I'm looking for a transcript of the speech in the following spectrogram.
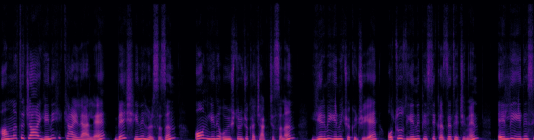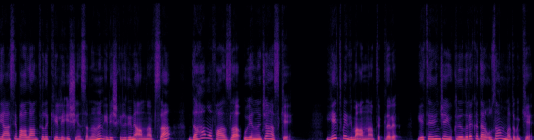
Anlatacağı yeni hikayelerle 5 yeni hırsızın, 10 yeni uyuşturucu kaçakçısının, 20 yeni çökücüye, 30 yeni pislik gazetecinin, 50 yeni siyasi bağlantılı kirli iş insanının ilişkilerini anlatsa daha mı fazla uyanacağız ki? Yetmedi mi anlattıkları? Yeterince yukarılara kadar uzanmadı mı ki?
